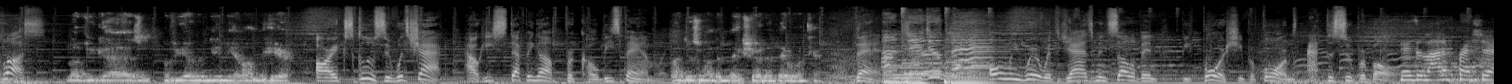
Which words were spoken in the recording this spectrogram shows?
Plus, Love you guys, and if you ever need me, I'm here. our exclusive with Shaq, how he's stepping up for Kobe's family. I just wanted to make sure that they were okay. Then, only we're with Jazmine Sullivan before she performs at the Super Bowl. There's a lot of pressure.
